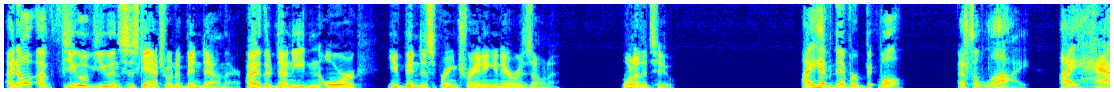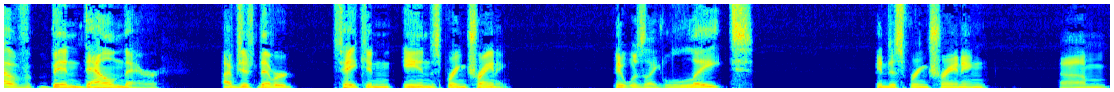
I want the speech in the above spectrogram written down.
I know a few of you in Saskatchewan have been down there, either Dunedin or you've been to spring training in Arizona. One of the two. I have never been, well, that's a lie. I have been down there. I've just never taken in spring training. It was like late into spring training um,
